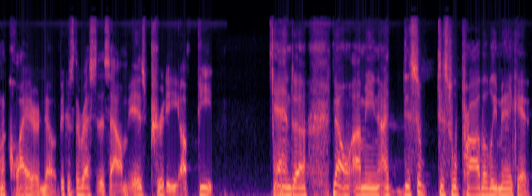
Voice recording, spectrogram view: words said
a quieter note because the rest of this album is pretty upbeat. And uh, no, I mean, I, this will this will probably make it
